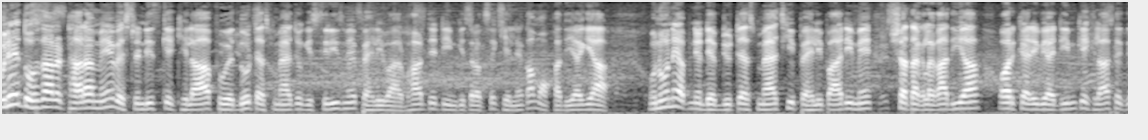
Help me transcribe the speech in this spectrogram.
उन्हें 2018 में वेस्टइंडीज के खिलाफ हुए दो टेस्ट मैचों की सीरीज़ में पहली बार भारतीय टीम की तरफ़ से खेलने का मौका दिया गया। उन्होंने अपने डेब्यू टेस्ट मैच की पहली पारी में शतक लगा दिया और कैरिबिया टीम के खिलाफ एक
